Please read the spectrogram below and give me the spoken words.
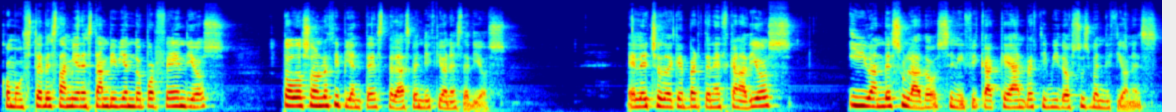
Como ustedes también están viviendo por fe en Dios, todos son recipientes de las bendiciones de Dios. El hecho de que pertenezcan a Dios y vivan de su lado significa que han recibido sus bendiciones.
